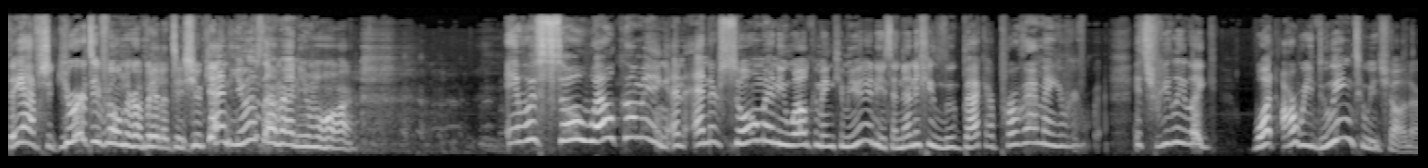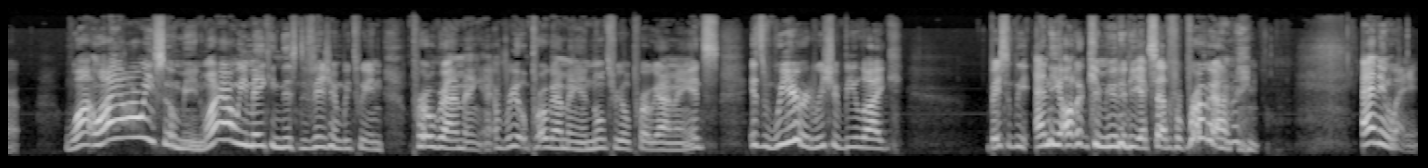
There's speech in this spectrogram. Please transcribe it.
they have security vulnerabilities. You can't use them anymore. it was so welcoming. And, and there's so many welcoming communities. And then if you look back at programming, it's really like what are we doing to each other? Why, why are we so mean? Why are we making this division between programming and real programming and not real programming? It's, it's weird. We should be like basically any other community except for programming. anyway,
